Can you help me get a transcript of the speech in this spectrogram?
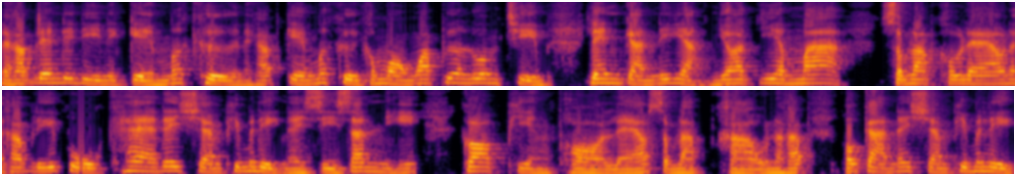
นะครับเล่นได้ดีในเกมเมื่อคืนนะครับเกมเมื่อคืนเขามองว่าเพื่อนร่วมทีมเล่นกันได้อย่างยอดเยี่ยมมากสำหรับเขาแล้วนะครับลิเวอร์พูลแค่ได้แชมป์พรีเมียร์ลีกในซีซั่นนี้ ก็เพียงพอแล้วสำหรับเขานะครับเพราะการได้แชมป์พรีเมียร์ลีก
